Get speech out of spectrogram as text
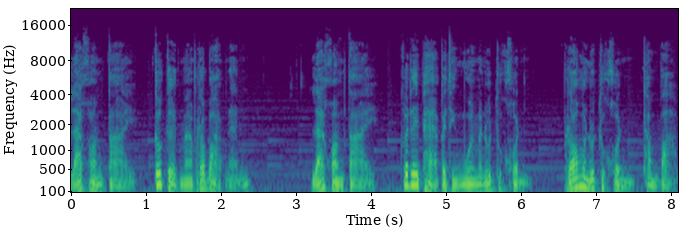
และความตายก็เกิดมาเพราะบาปนั้น และความตายก็ได้แผ่ไปถึงมวลมนุษย์ทุกคน เพราะมนุษย์ทุกคนทำบาป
